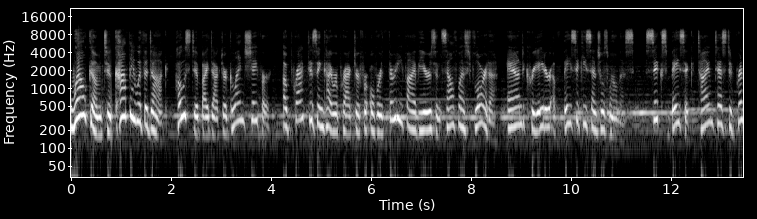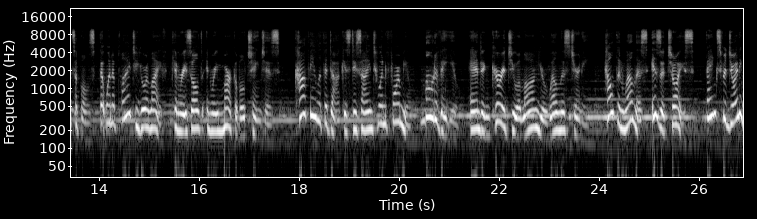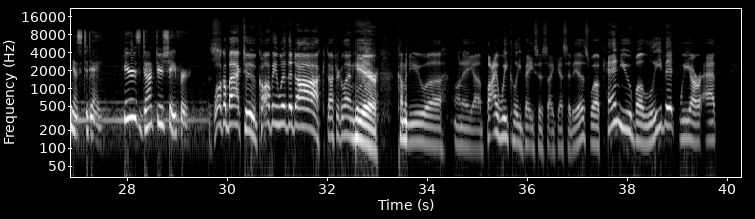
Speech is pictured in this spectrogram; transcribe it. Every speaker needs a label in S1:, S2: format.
S1: Welcome to Coffee with the Doc, hosted by Dr. Glenn Schaefer, a practicing chiropractor for over 35 years in Southwest Florida and creator of Basic Essentials Wellness. Six basic, time tested principles that, when applied to your life, can result in remarkable changes. Coffee with the Doc is designed to inform you, motivate you, and encourage you along your wellness journey. Health and wellness is a choice. Thanks for joining us today. Here's Dr. Schaefer.
S2: Welcome back to Coffee with the Doc. Dr. Glenn here, coming to you uh, on a uh, bi weekly basis, I guess it is. Well, can you believe it? We are at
